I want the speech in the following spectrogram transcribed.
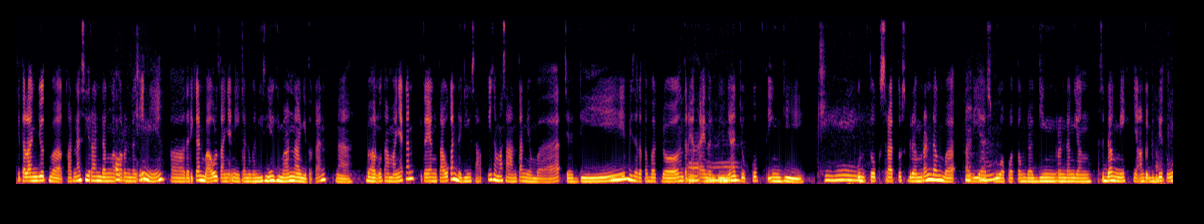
kita lanjut Mbak. Karena si randang atau Oke. rendang ini, eh, tadi kan Mbak Aul tanya nih kandungan gizinya gimana gitu kan. Nah, bahan utamanya kan kita yang tahu kan daging sapi sama santan ya Mbak. Jadi bisa ketebak dong ternyata energinya cukup tinggi. Oke. Untuk 100 gram rendang Mbak, alias dua potong daging rendang yang sedang nih, yang agak gede tuh.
